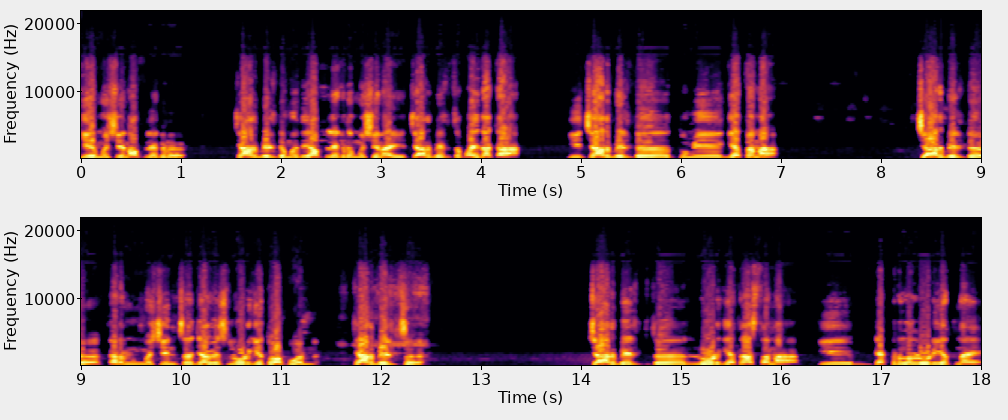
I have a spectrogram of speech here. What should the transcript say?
हे मशीन आपल्याकडं चार बेल्टमध्ये आपल्याकडं मशीन आहे. चार बेल्टचा फायदा का? की चार बेल्ट तुम्ही घेताना चार बेल्ट कारण मशीनचं ज्यावेळेस लोड घेतो आपण चार बेल्टचं चार बेल्टचं लोड घेत असताना की ट्रॅक्टरला लोड येत नाही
